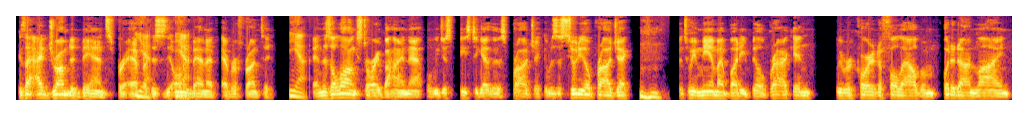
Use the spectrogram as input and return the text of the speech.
because I've drummed in bands forever. Yeah, This is the only yeah. band I've ever fronted. yeah. And there's a long story behind that, but we just pieced together this project. It was a studio project Mhm. between me and my buddy Bill Bracken. We recorded a full album, put it online,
